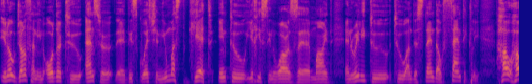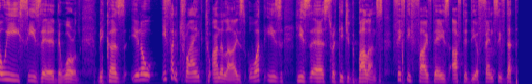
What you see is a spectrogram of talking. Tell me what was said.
you know, Jonathan, in order to answer uh, this question, you must get into Yahya Sinwar's uh, mind and really to, to understand authentically how, how he sees the, the world. Because, you know, if I'm trying to analyze what is his uh, strategic balance 55 days after the offensive that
